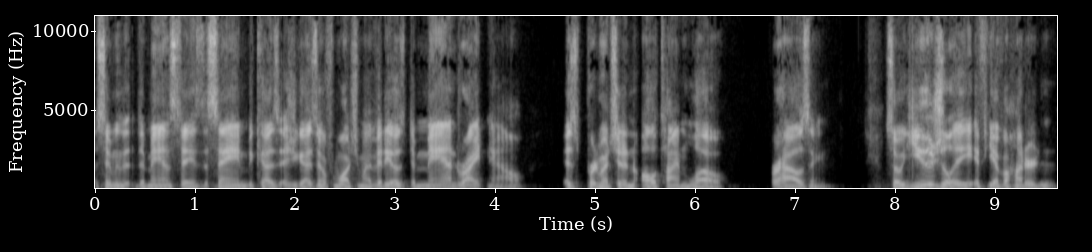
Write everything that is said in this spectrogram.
assuming that demand stays the same because as you guys know from watching my videos demand right now is pretty much at an all-time low for housing. So usually if you have a 100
